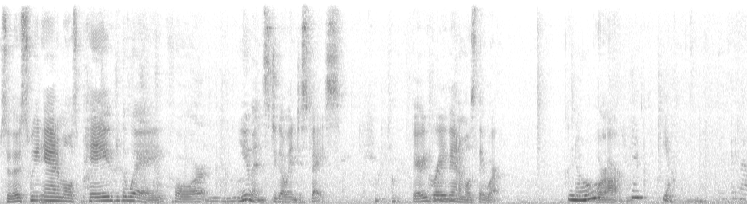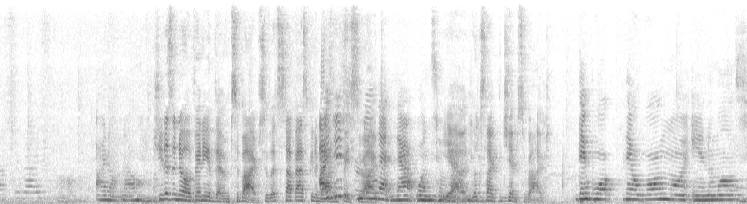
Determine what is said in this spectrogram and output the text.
So those sweet animals paved the way for mm-hmm. humans to go into space. Very brave um, animals they were, No, or are. Did the mouse survive? I don't know. She doesn't know if any of them survived, so let's stop asking about I if they survived. I just know that that one survived. Yeah, it looks like the chimp survived. they were there were more animals.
